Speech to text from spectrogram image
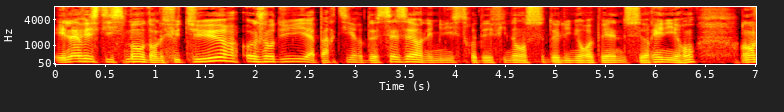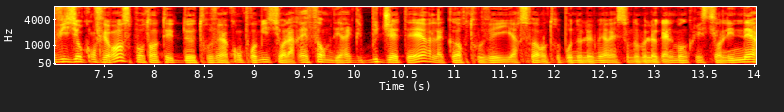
et l'investissement dans le futur. Aujourd'hui, à partir de 16h, les ministres des Finances de l'Union européenne se réuniront en visioconférence pour tenter de trouver un compromis sur la réforme des règles budgétaires. L'accord trouvé hier soir entre Bruno Le Maire et son homologue allemand Christian Lindner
